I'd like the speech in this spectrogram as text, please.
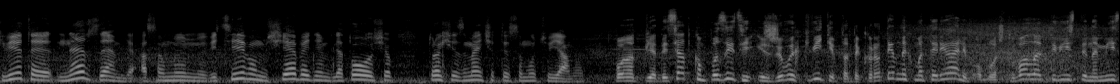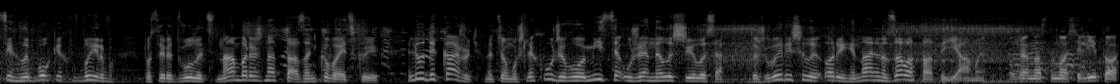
квіти не в землі, а самим відсівом, щебенем для того, щоб трохи зменшити саму цю яму. Понад 50 композицій із живих квітів та декоративних матеріалів облаштували активісти на місці глибоких вирв посеред вулиць Набережна та Заньковецької. Люди кажуть, на цьому шляху живого місця уже не лишилося, тож вирішили оригінально залатати ями. Вже в нас на носі літо,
